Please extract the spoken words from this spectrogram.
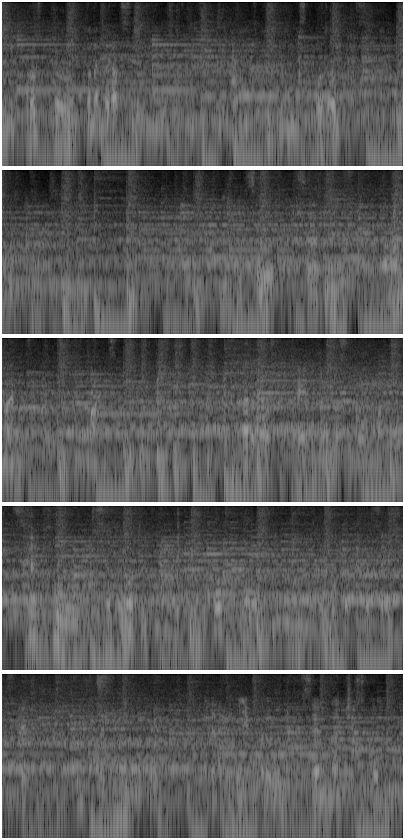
І просто понабирав собі різних варіантів, які мені сподобалися. І підсилив чорний елемент манці. Тепер власне перейдемо до самої манці. Це, це була тоді моя підготовка і робота в процесі скетчинг процесу, мовити, перед як переводити все на чистому.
